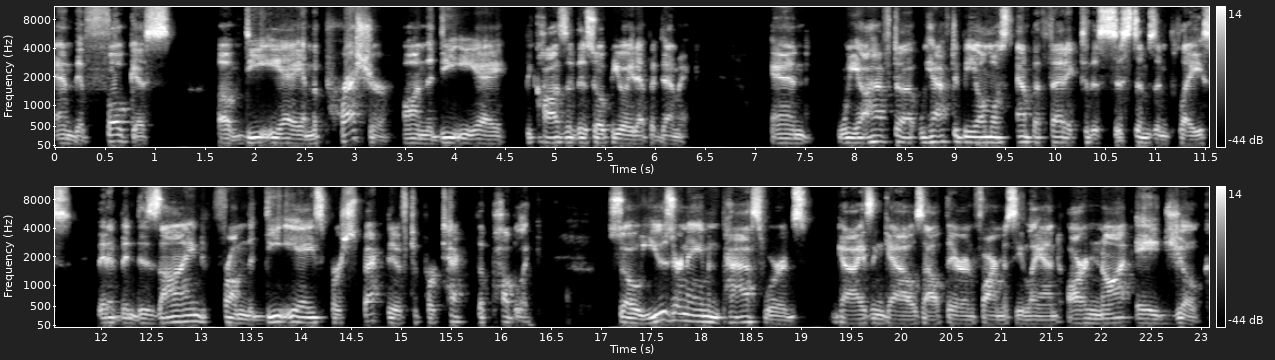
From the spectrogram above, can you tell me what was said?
and the focus of DEA and the pressure on the DEA because of this opioid epidemic. And we have to we have to be almost empathetic to the systems in place that have been designed from the DEA's perspective to protect the public. So, username and passwords, guys and gals out there in pharmacy land, are not a joke.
